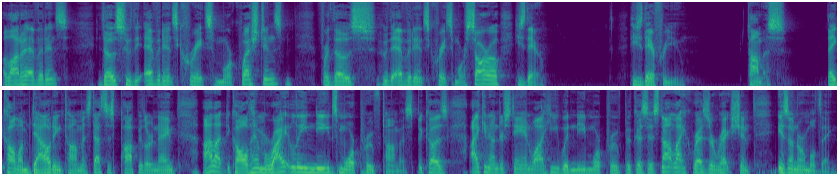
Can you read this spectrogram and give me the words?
a lot of evidence, those who the evidence creates more questions, for those who the evidence creates more sorrow, he's there. He's there for you. Thomas, they call him Doubting Thomas. That's his popular name. I like to call him Rightly Needs More Proof Thomas because I can understand why he would need more proof because it's not like resurrection is a normal thing.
